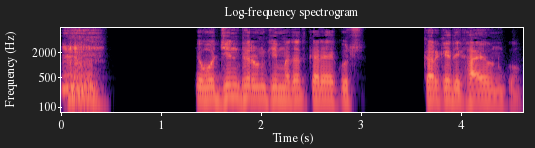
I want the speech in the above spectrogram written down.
کہ وہ جن پھر ان کی مدد کرے، کچھ کر کے دکھائے ان کو۔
